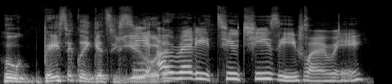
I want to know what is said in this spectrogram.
who basically gets you already too cheesy for me.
